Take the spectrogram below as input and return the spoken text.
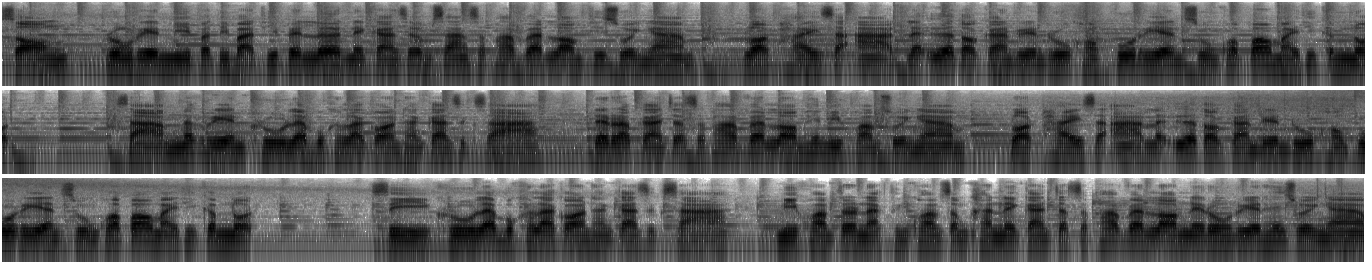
2. โรงเรียนมีปฏิบัติที่เป็นเลิศในการเสริมสร้างสภาพแวดล้อมที่สวยงาม ปลอดภัยสะอาด และเอื้อต่อการเรียนรู้ของผู้เรียนสูงกว่าเป้าหมายที่กำหนด 3. นักเรียนครูและบุคลากรทางการศึกษา ได้รับการจัดสภาพแวดล้อมให้มีความสวยงาม ปลอดภัยสะอาด และเอื้อต่อการเรียนรู้ของผู้เรียนสูงกว่าเป้าหมายที่กำหนด 4. ครูและบุคลากรทางการศึกษา มีความตระหนักถึงความสำคัญในการจัดสภาพแวดล้อมในโรงเรียนให้สวยงาม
